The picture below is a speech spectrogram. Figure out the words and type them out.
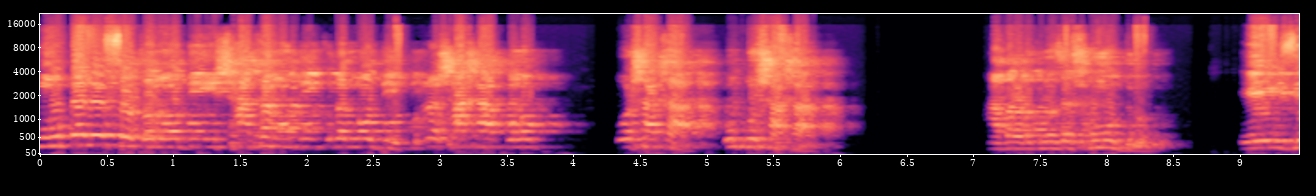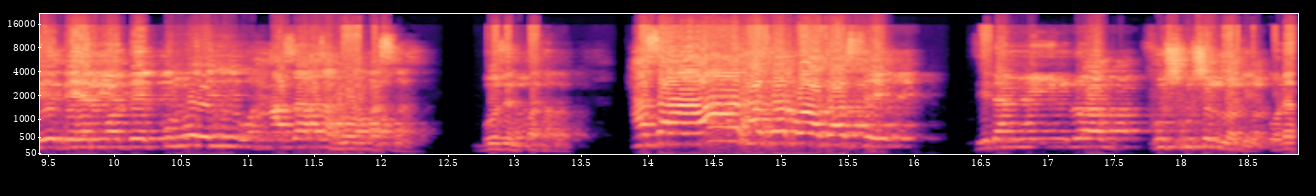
মোবাইলে ছোট নদী, শাখা নদী, কোন নদী, কোন শাখা কোন শাখা উপশাখা। আবার সমুদ্র। এই যে দেহের মধ্যে কোন হাজার হাজার রক আছে, বোঝেন কথা। হাজার হাজার রক আছে, যেটা মেইন রক ফুসফুসের লগে, ওটা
